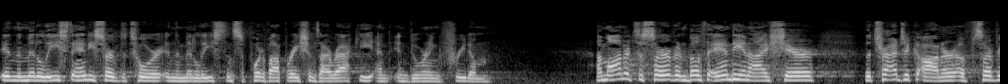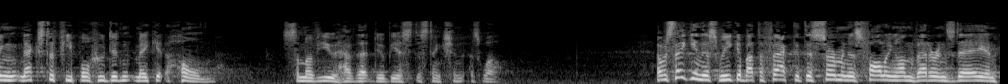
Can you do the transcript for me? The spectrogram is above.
in the Middle East. Andy served a tour in the Middle East in support of Operations Iraqi and Enduring Freedom. I'm honored to serve and both Andy and I share the tragic honor of serving next to people who didn't make it home. Some of you have that dubious distinction as well. I was thinking this week about the fact that this sermon is falling on Veterans Day and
